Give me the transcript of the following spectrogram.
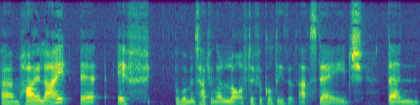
um, highlight it, if a woman's having a lot of difficulties at that stage, then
